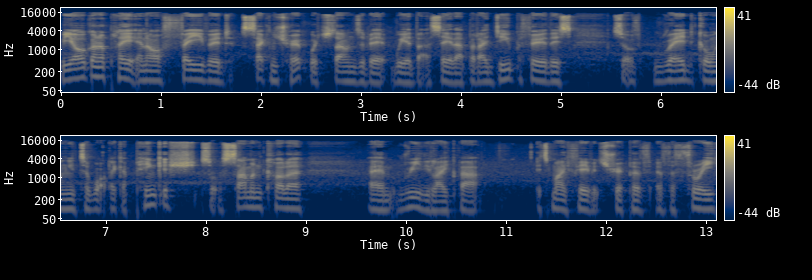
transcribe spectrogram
We are going to play it in our favoured second trip, which sounds a bit weird that I say that, but I do prefer this sort of red going into what like a pinkish sort of salmon colour. Um, really like that. It's my favourite strip of, of the three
